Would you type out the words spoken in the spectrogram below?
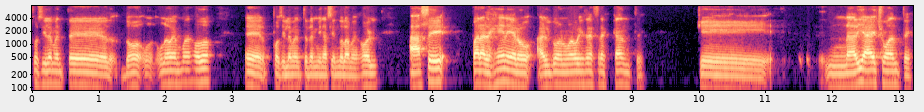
posiblemente dos, una vez más o dos, eh, posiblemente termina siendo la mejor. Hace para el género algo nuevo y refrescante que nadie ha hecho antes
